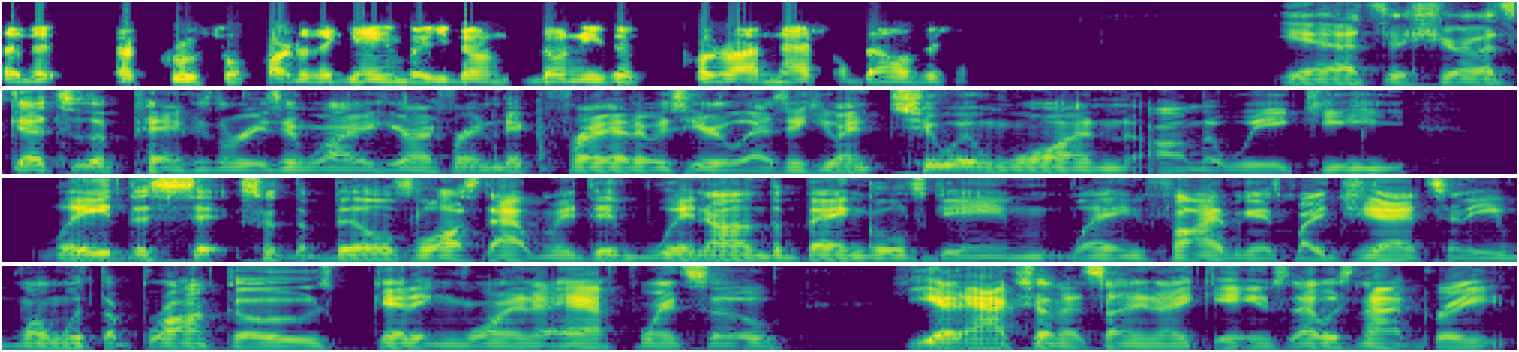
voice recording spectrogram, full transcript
a, a crucial part of the game, but you don't don't need to put it on national television." Yeah, that's for sure. Let's get to the pick. The reason why you're here. My friend Nick Fredo was here last week. He went two and one on the week. He laid the six with the Bills, lost that one. He did win on the Bengals game, laying five against my Jets, and he won with the Broncos, getting one and a half points. So he had action on that Sunday night game. So that was not great.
